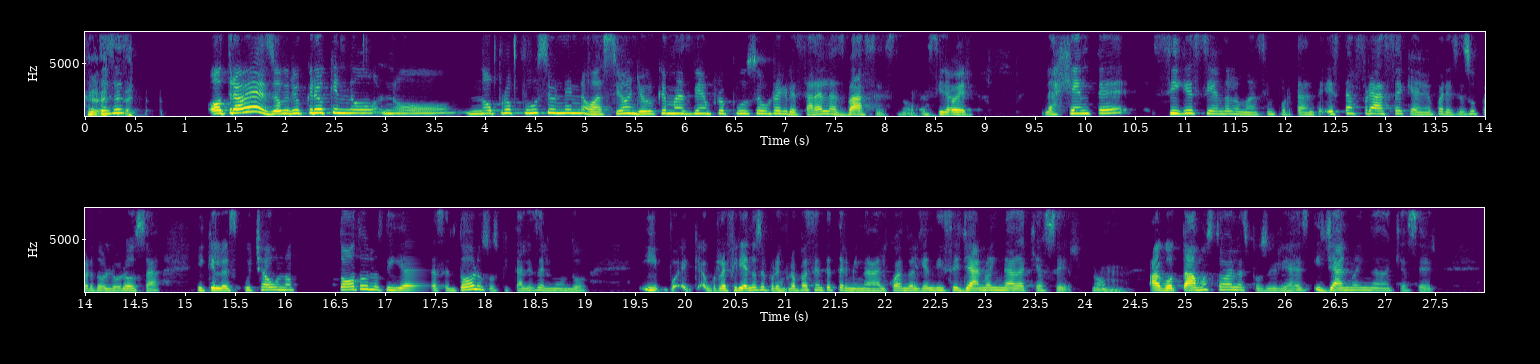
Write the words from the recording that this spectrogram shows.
Entonces, otra vez, yo, creo que no, no, no propuse una innovación, yo creo que más bien propuse un regresar a las bases, ¿no? Es decir, a ver, la gente sigue siendo lo más importante. Esta frase que a mí me parece súper dolorosa y que lo escucha uno todos los días en todos los hospitales del mundo, y pues, refiriéndose, por ejemplo, a paciente terminal, cuando alguien dice, ya no hay nada que hacer, ¿no? Agotamos todas las posibilidades y ya no hay nada que hacer.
